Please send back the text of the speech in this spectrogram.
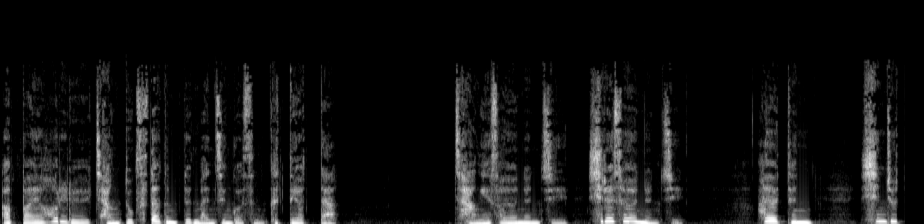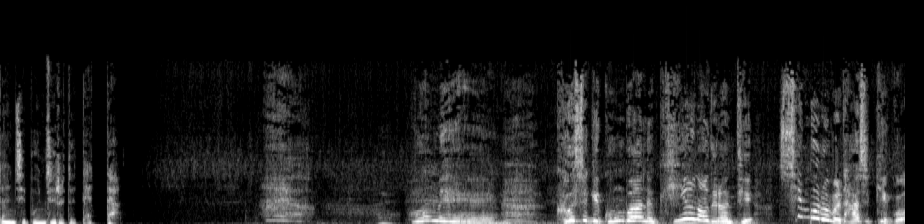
아빠의 허리를 장독 쓰다듬듯 만진 것은 그때였다. 장에 서였는지 실에 서였는지 하여튼 신주단지 문지르듯 했다. 어메, 거시기 공부하는 귀한 어들한테 심부름을 다 시키고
